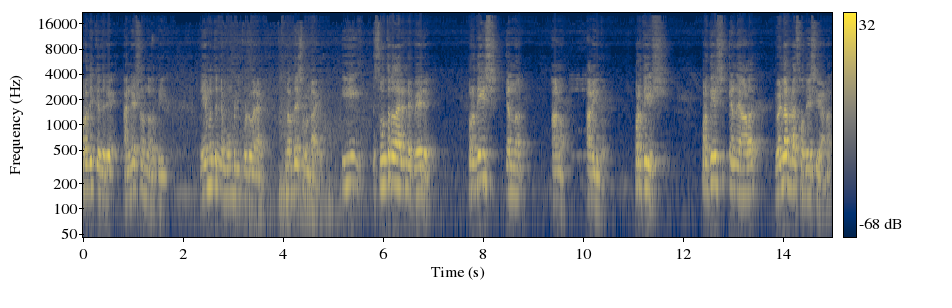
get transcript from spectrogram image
പ്രതിക്കെതിരെ അന്വേഷണം നടത്തി നിയമത്തിന്റെ മുമ്പിൽ കൊണ്ടുവരാൻ നിർദ്ദേശമുണ്ടായത്. ഈ സൂത്രധാരന്റെ പേര് പ്രതീഷ് എന്ന് ആണ് അറിയുന്നത്. പ്രതീഷ്. പ്രതീഷ് എന്നയാൾ വെള്ളറുടെ സ്വദേശിയാണ്.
